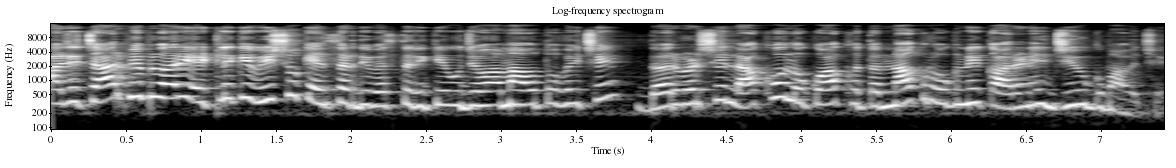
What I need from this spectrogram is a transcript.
આજે ચાર ફેબ્રુઆરી એટલે કે વિશ્વ કેન્સર દિવસ તરીકે ઉજવવામાં આવતો હોય છે. દર વર્ષે લાખો લોકો આ ખતરનાક રોગને કારણે જીવ ગુમાવે છે.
